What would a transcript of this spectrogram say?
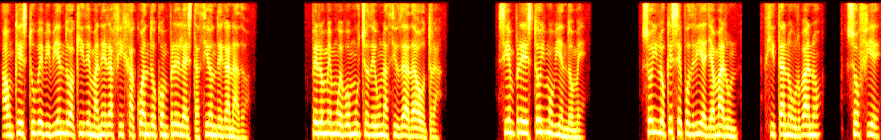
aunque estuve viviendo aquí de manera fija cuando compré la estación de ganado. Pero me muevo mucho de una ciudad a otra. Siempre estoy moviéndome. Soy lo que se podría llamar un gitano urbano, Sofie,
